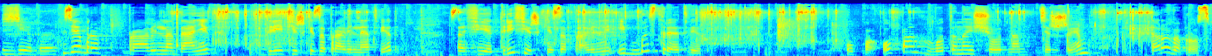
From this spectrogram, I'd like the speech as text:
Зебра. зебра. Правильно, Даник. Две фишки за правильный ответ. София, три фишки за правильный и быстрый ответ. Опа, опа, вот она еще одна. Держи. Второй вопрос.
